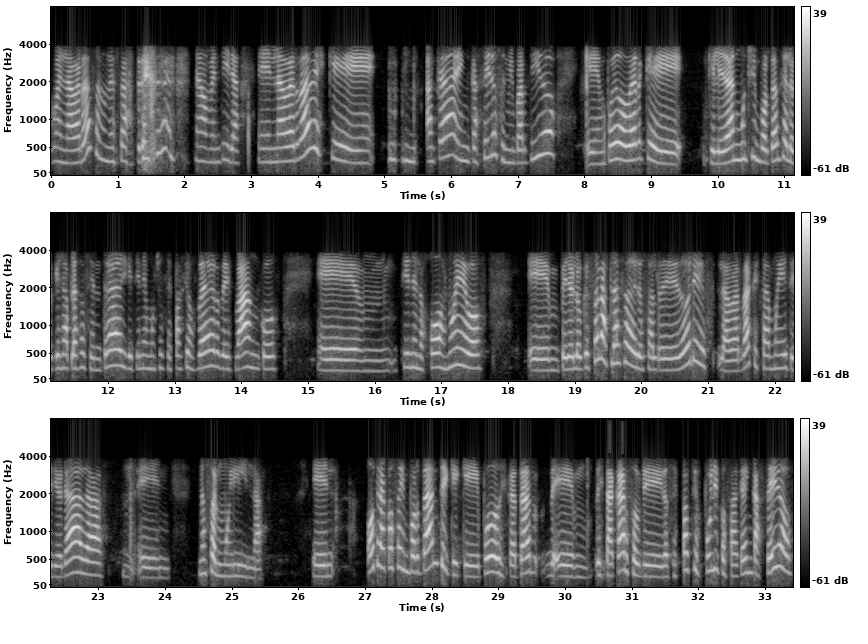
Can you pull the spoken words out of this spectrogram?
Bueno, la verdad son un desastre. no, mentira. Eh, la verdad es que acá en Caseros, en mi partido, eh, puedo ver que, que le dan mucha importancia a lo que es la plaza central, que tiene muchos espacios verdes, bancos, eh, tienen los juegos nuevos. Eh, pero lo que son las plazas de los alrededores, la verdad que están muy deterioradas, eh, no son muy lindas. Eh, otra cosa importante que, que puedo descatar, eh, destacar sobre los espacios públicos acá en Caseros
